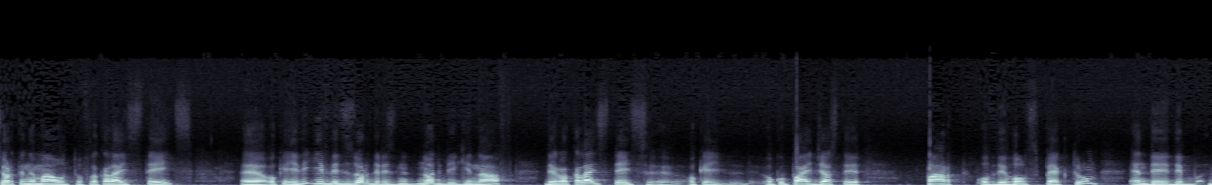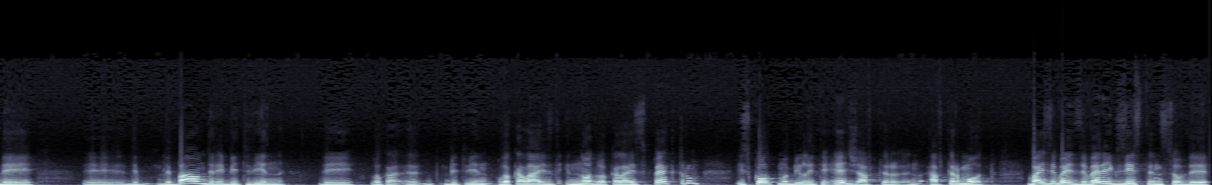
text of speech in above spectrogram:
certain amount of localized states uh, okay, if the disorder is not big enough, the localized states, uh, okay, occupy just a part of the whole spectrum, and the, the, the, uh, the, the boundary between the uh, between localized and non-localized spectrum is called mobility edge after after Mott. By the way, the very existence of the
